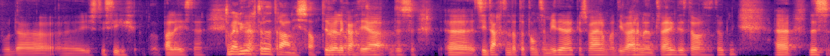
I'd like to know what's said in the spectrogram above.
voor dat eh, justitiepaleis daar. Terwijl u achter de tralies zat. Terwijl eh, ik dacht, ja, dus eh, ze dachten dat het onze medewerkers waren, maar die waren aan het werk, dus dat was het ook niet. Eh, dus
